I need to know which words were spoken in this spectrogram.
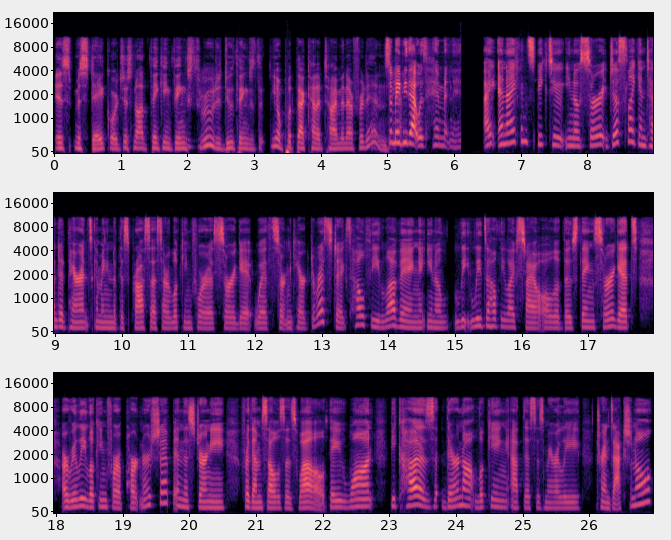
is mistake or just not thinking things Mhm. through to do things that you know put that kind of time and effort in. so maybe that was him and his I and I can speak to, you know, sur- just like intended parents coming into this process are looking for a surrogate with certain characteristics, healthy, loving, you know, le- leads a healthy lifestyle, all of those things. Surrogates are really looking for a partnership in this journey for themselves as well. They want because they're not looking at this as merely transactional.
